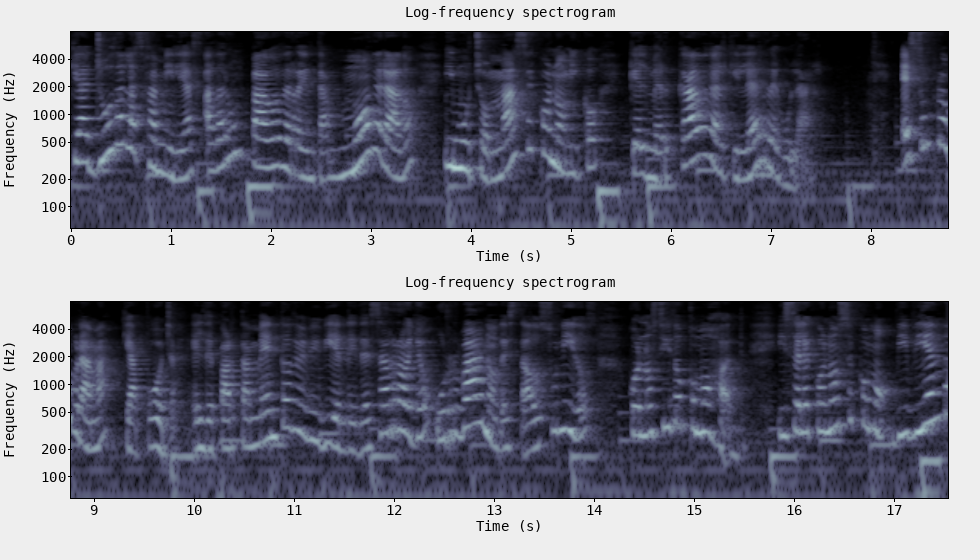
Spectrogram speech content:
que ayuda a las familias a dar un pago de renta moderado y mucho más económico que el mercado de alquiler regular. Es un programa que apoya el Departamento de Vivienda y Desarrollo Urbano de Estados Unidos, conocido como HUD, y se le conoce como Vivienda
